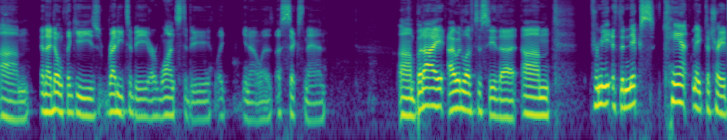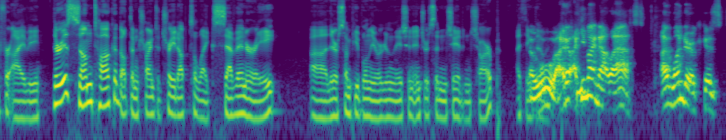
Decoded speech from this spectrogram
um, and I don't think he's ready to be or wants to be like you know a, a sixth man. Um, but I I would love to see that. Um, for me, if the Knicks can't make the trade for Ivey, there is some talk about them trying to trade up to like seven or eight. Uh, there are some people in the organization interested in Shaedon Sharpe. I think Oh, I don't. He might not last. I wonder because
